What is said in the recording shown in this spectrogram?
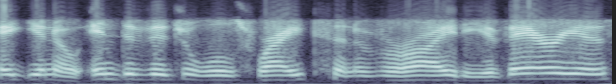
you know individuals' rights in a variety of areas.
